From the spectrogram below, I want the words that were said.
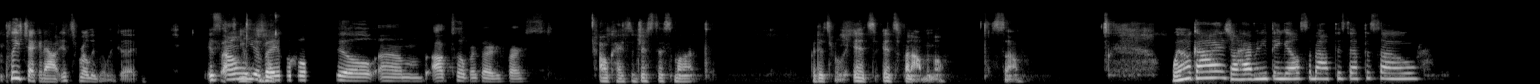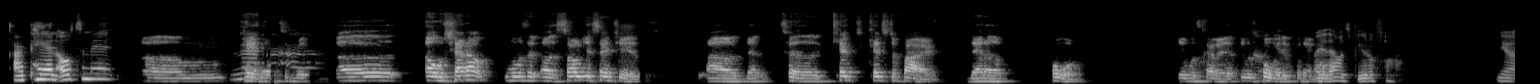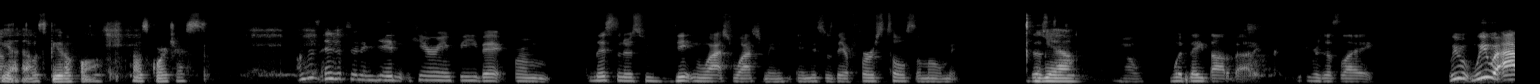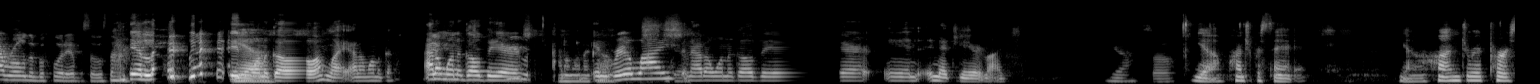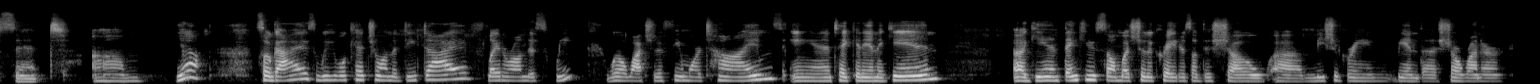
please check it out. It's really really good. It's only available till um, October thirty first. Okay, so just this month, but it's really it's it's phenomenal. So, well, guys, y'all have anything else about this episode? Our penultimate. Um, penultimate. Uh oh, shout out. What was it? Uh, Sonia Sanchez. Uh, that to catch catch the fire. That uh poem. It was kind of it was oh, poetic for that. Oh, yeah, that was beautiful. Yeah. Yeah, that was beautiful. That was gorgeous. I'm just interested in getting hearing feedback from listeners who didn't watch Watchmen and this was their first Tulsa moment. Just yeah. You know what they thought about it. We were just like, we we were eye rolling before the episode started. Yeah, like, didn't yeah. want to go. I'm like, I don't want to go. I don't want to go there I don't want to in real life, yeah. and I don't want to go there, there in imaginary life. Yeah. So. Yeah, hundred percent. Yeah, hundred percent. Um, yeah. So, guys, we will catch you on the deep dive later on this week. We'll watch it a few more times and take it in again. Again, thank you so much to the creators of this show, uh, Misha Green being the showrunner.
